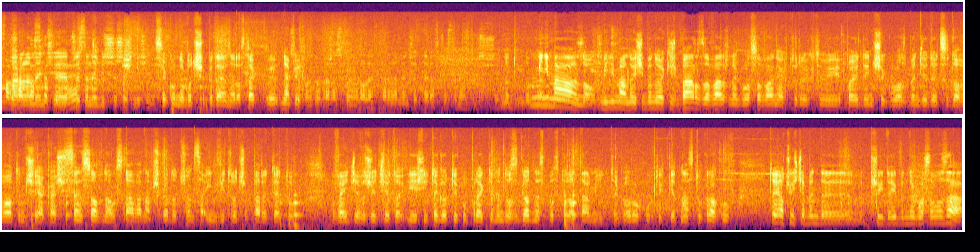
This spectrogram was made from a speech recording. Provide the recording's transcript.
w parlamencie przez te najbliższe 6 miesięcy? Sekundę, bo trzy pytania na raz, tak? Czy Najpierw pan wyobraża swoją rolę w parlamencie teraz przez te najbliższe 6 No, no, minimalną, minimalną. Jeśli będą jakieś bardzo ważne głosowania, których który pojedynczy głos będzie decydował o tym, czy jakaś sensowna ustawa, na przykład dotycząca in vitro czy parytetu wejdzie w życie, to jeśli tego typu projekty będą zgodne z postulatami tego ruchu, tych 15 kroków, to ja oczywiście będę, przyjdę i będę głosował za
